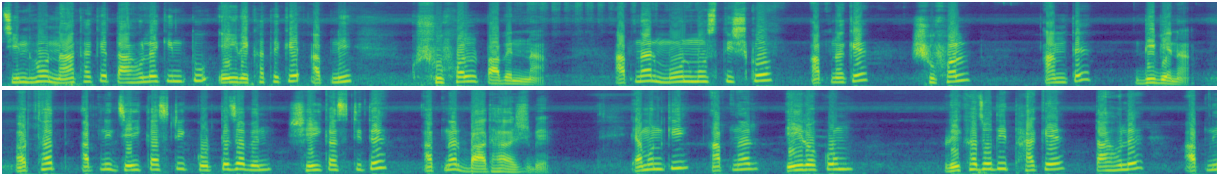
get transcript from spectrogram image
চিহ্ন না থাকে, তাহলে কিন্তু এই রেখা থেকে আপনি সুফল পাবেন না। আপনার মন মস্তিষ্ক আপনাকে সুফল আনতে দিবে না। অর্থাৎ আপনি যেই কাজটি করতে যাবেন, সেই কাজটিতে আপনার বাধা আসবে। এমনকি আপনার এই রকম রেখা যদি থাকে, তাহলে আপনি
